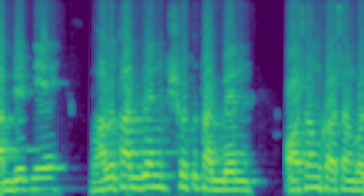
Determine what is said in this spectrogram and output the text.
আপডেট নিয়ে। ভালো থাকবেন, সুস্থ থাকবেন। অসংখ্য অসংখ্য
